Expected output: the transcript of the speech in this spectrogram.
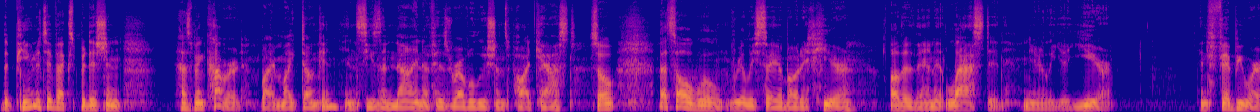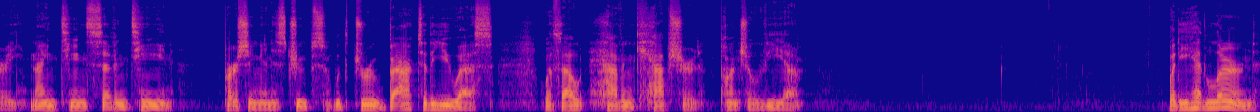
The punitive expedition has been covered by Mike Duncan in season 9 of his Revolutions podcast, so that's all we'll really say about it here, other than it lasted nearly a year. In February 1917, Pershing and his troops withdrew back to the U.S. without having captured Pancho Villa. But he had learned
